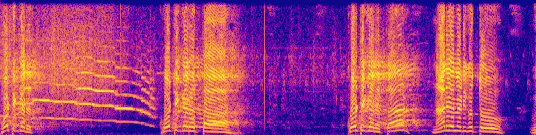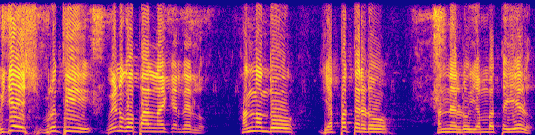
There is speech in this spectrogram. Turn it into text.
ಕೋಟಿ ಕರೆತ್. ಕೋಟಿ ಕರೆತ್ತ. ಕೋಟಿ ಕರೆತ್ತ. ನಾರ್ಯ ನಡಿಗುತ್ತು. ವಿಜೇಶ್ ವೃದ್ಧಿ ವೇಣುಗೋಪಾಲ್ ನಾಯ್ಕರ್ ನಾಯ್ಕರ್ನೆರ್ಲು ಹನ್ನೊಂದು ಎಪ್ಪತ್ತೆರಡು ಹನ್ನೆರಡು ಎಂಬತ್ತ ಏಳು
